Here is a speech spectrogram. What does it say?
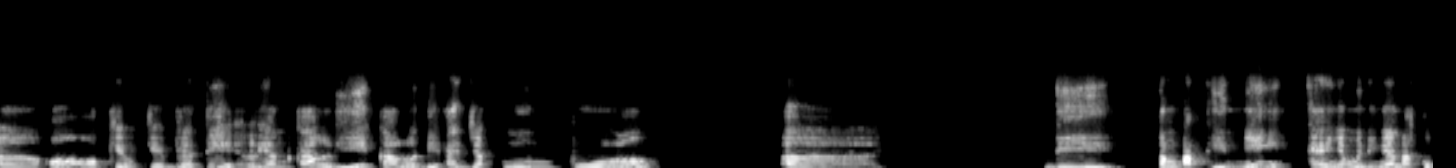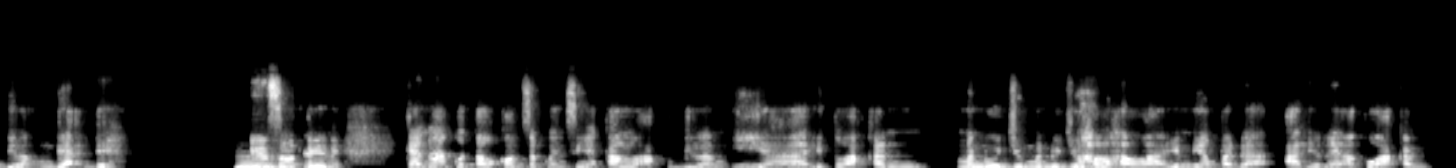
uh, oh oke okay, oke okay. berarti lian kali kalau diajak ngumpul uh, di tempat ini kayaknya mendingan aku bilang enggak deh. Hmm, yang seperti okay. ini. Karena aku tahu konsekuensinya kalau aku bilang iya itu akan menuju menuju hal-hal lain yang pada akhirnya aku akan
